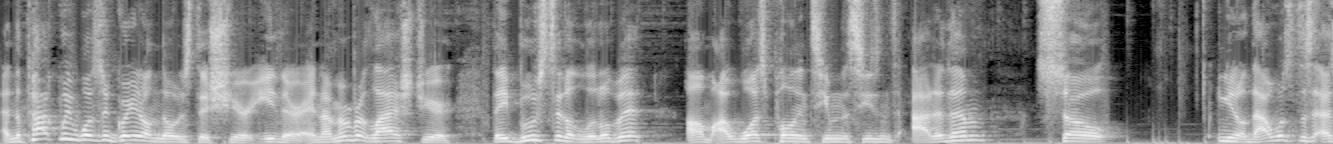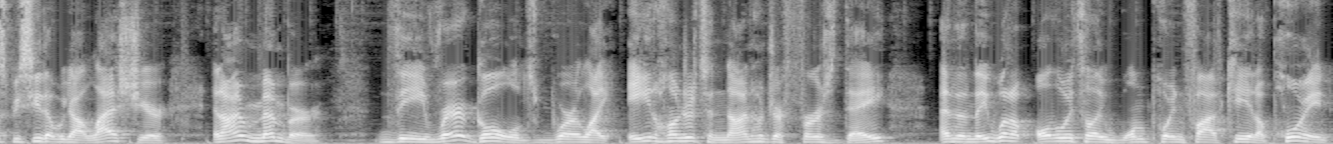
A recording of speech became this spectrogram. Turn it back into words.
And the pack we wasn't great on those this year either. And I remember last year they boosted a little bit um, I was pulling team of the seasons out of them. So, you know, that was the SBC that we got last year. And I remember the rare golds were like 800 to 900 first day. And then they went up all the way to like 1.5k at a point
